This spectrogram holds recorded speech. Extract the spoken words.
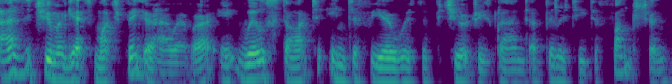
As the tumour gets much bigger, however, it will start to interfere with the pituitary gland ability to function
